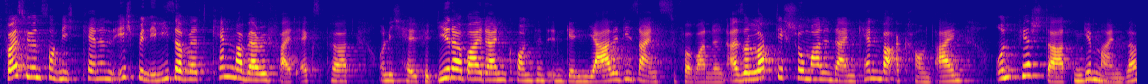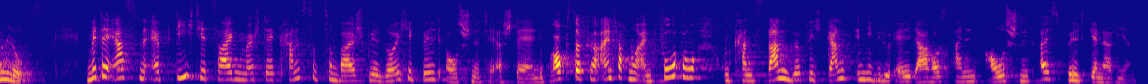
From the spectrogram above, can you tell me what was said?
Falls wir uns noch nicht kennen, ich bin Elisabeth, Canva Verified Expert und ich helfe dir dabei, deinen Content in geniale Designs zu verwandeln. Also log dich schon mal in deinen Canva-Account ein und wir starten gemeinsam los. Mit der ersten App, die ich dir zeigen möchte, kannst du zum Beispiel solche Bildausschnitte erstellen. Du brauchst dafür einfach nur ein Foto und kannst dann wirklich ganz individuell daraus einen Ausschnitt als Bild generieren.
